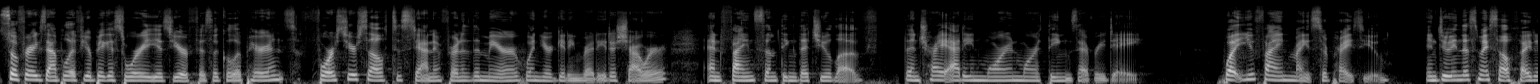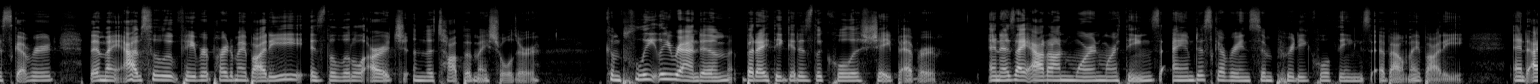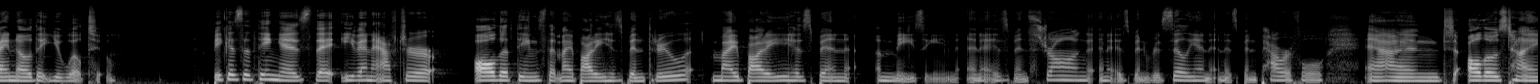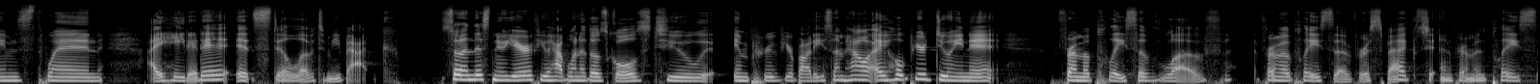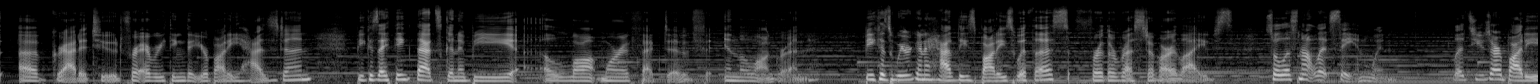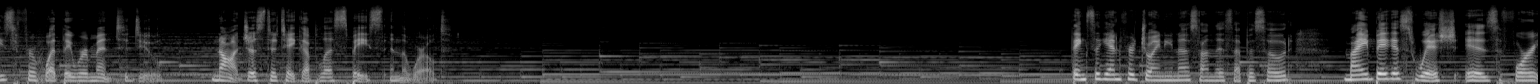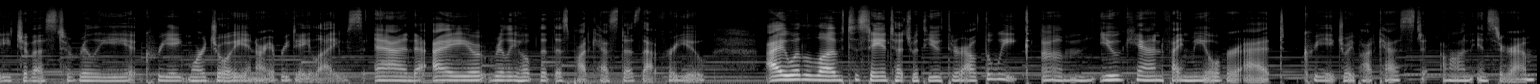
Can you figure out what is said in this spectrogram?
So, for example, if your biggest worry is your physical appearance, force yourself to stand in front of the mirror when you're getting ready to shower and find something that you love. Then try adding more and more things every day. What you find might surprise you. In doing this myself, I discovered that my absolute favorite part of my body is the little arch in the top of my shoulder. Completely random, but I think it is the coolest shape ever. And as I add on more and more things, I am discovering some pretty cool things about my body. And I know that you will too. Because the thing is that even after all the things that my body has been through, my body has been amazing and it has been strong and it has been resilient and it's been powerful. And all those times when I hated it, it still loved me back. So, in this new year, if you have one of those goals to improve your body somehow, I hope you're doing it from a place of love, from a place of respect, and from a place of gratitude for everything that your body has done, because I think that's going to be a lot more effective in the long run. Because we're going to have these bodies with us for the rest of our lives. So, let's not let Satan win. Let's use our bodies for what they were meant to do not just to take up less space in the world. Thanks again for joining us on this episode. My biggest wish is for each of us to really create more joy in our everyday lives. And I really hope that this podcast does that for you. I would love to stay in touch with you throughout the week. Um, you can find me over at Create Joy Podcast on Instagram.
